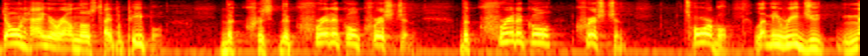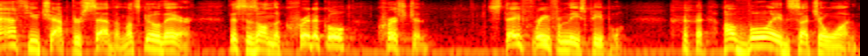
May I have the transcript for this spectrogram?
don't hang around those type of people. The, the critical Christian, the critical Christian it's horrible. Let me read you Matthew chapter 7. Let's go there. This is on the critical Christian. Stay free from these people. Avoid such a one.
